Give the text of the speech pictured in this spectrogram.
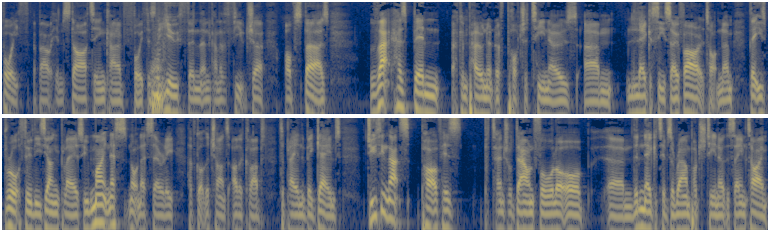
Foyth about him starting kind of Foyth as the youth and, and kind of the future of Spurs. That has been a component of Pochettino's um, legacy so far at Tottenham that he's brought through these young players who might nec- not necessarily have got the chance at other clubs to play in the big games. Do you think that's part of his potential downfall or, or um, the negatives around Pochettino at the same time?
